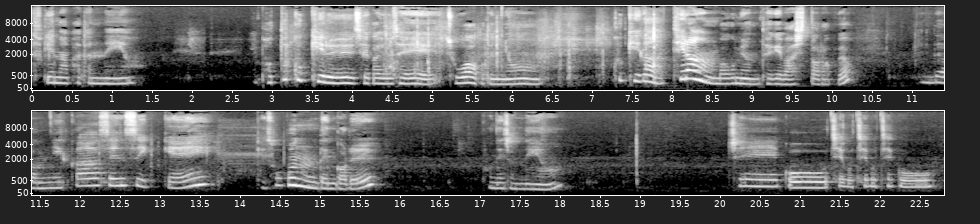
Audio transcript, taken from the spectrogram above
두 개나 받았네요. 버터 쿠키를 제가 요새 좋아하거든요. 쿠키가 티랑 먹으면 되게 맛있더라고요. 근데 언니가 센스 있게 이렇게 소분된 거를 보내줬네요. 최고, 최고, 최고, 최고.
